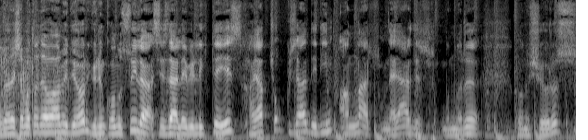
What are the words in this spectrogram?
Olcay Şamata devam ediyor. Günün konusuyla sizlerle birlikteyiz. Hayat çok güzel dediğin anlar nelerdir? Bunları konuşuyoruz.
